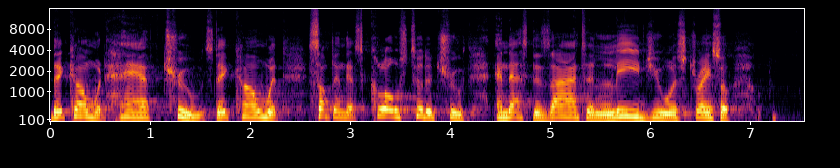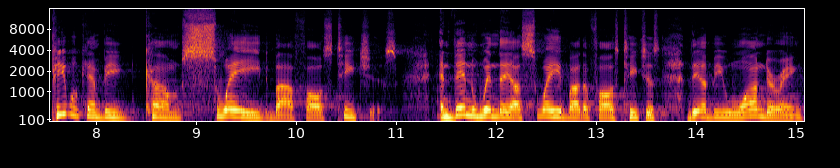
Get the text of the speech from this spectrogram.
They come with half truths. They come with something that's close to the truth, and that's designed to lead you astray. So people can become swayed by false teachers. And then when they are swayed by the false teachers, they'll be wondering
